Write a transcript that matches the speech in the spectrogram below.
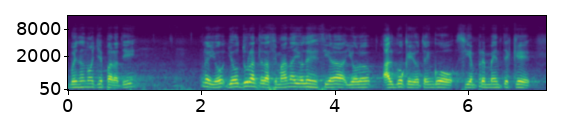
Buenas noches para ti. Yo, yo durante la semana yo les decía, yo algo que yo tengo siempre en mente es que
